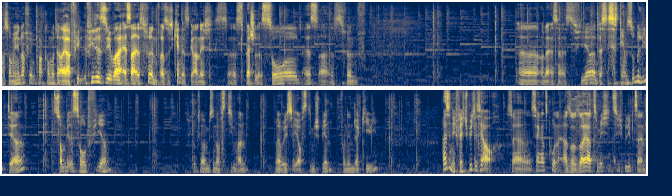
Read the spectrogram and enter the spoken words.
Was haben wir hier noch für ein paar Kommentare? Ja, viel, vieles über SAS 5. Also ich kenne das gar nicht. Äh, Special Assault SAS 5. Äh, oder SAS 4. Das ist das Game so beliebt, ja? Zombie Assault 4. Ich gucke mir mal ein bisschen auf Steam an. Dann würde ich es eh auf Steam spielen. Von Ninja Kiwi. Weiß ich nicht, vielleicht spielt es ja auch. Ist ja, ist ja ganz cool. Also soll ja ziemlich, ziemlich beliebt sein.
